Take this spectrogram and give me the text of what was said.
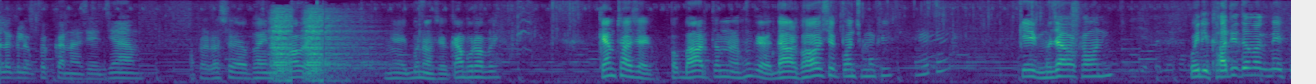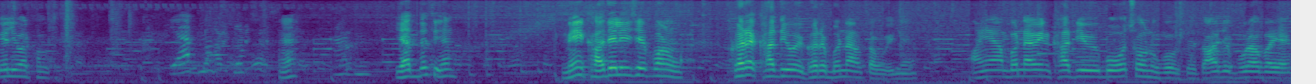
અલગ અલગ પ્રકારના છે. જ્યાં આપણે રસોઈયા ભાઈને ભાવે ને બનાવશે. કાં ભાઈ કેમ થશે? બહાર તમને શું કહેવાય? દાળ ભાવે છે પંચમુખી? કેવી મજા આવે ખાવાની? કોઈ દી ખાધી તમે કે નહીં? પહેલી વાર ખાવ છો. યાદ નથી એમ? મેં ખાધેલી છે પણ ઘરે ખાધી હોય, ઘરે બનાવતા હોય ને. અહીંયા બનાવીને ખાધી હોય બહુ ઓછો અનુભવ છે. તો આજે ભૂરાભાઈ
